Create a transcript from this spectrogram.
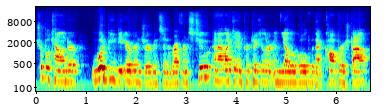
triple calendar would be the Urban Jurgensen reference 2. And I like it in particular in yellow gold with that copperish dial.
